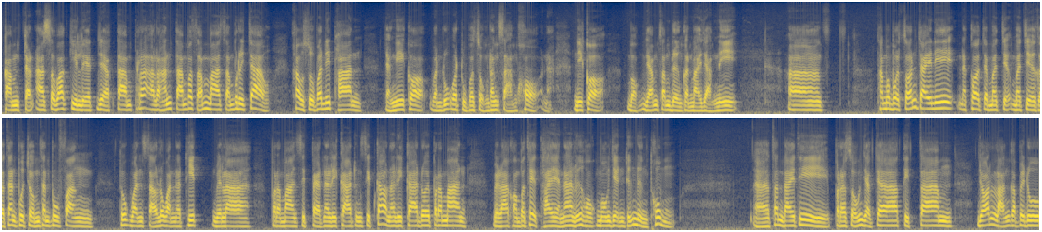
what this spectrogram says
กำจัดอาสวะกิเลสอยากตามพระอรหันต์ตามพระสัมมาสัมพุทธเจ้า เข้าสู่พระนิพพานอย่างนี้ก็บรรลุวัตถุประสงค์ทั้ง 3 ข้อนะนี่ก็บอกย้ำซ้ำเดิมกันมาอย่างนี้ธรรมบทสอนใจนี้นะก็จะมาเจอมาเจอกับท่านผู้ชมท่านผู้ฟัง ทุกวันเสาร์และวันอาทิตย์ เวลาประมาณ 18นาฬิกาถึง 19นาฬิกาโดยประมาณเวลาของประเทศไทยนะหรือ6โมงเย็นถึง1ทุ่มอ่าท่านใดที่ประสงค์อยากจะติดตามย้อนหลังกลับไปดู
